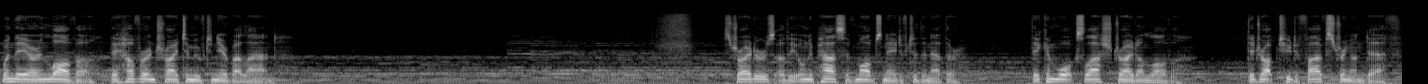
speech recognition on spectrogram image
When they are in lava, they hover and try to move to nearby land. Striders are the only passive mobs native to the nether. They can walk slash stride on lava. They drop 2 to 5 string on death.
